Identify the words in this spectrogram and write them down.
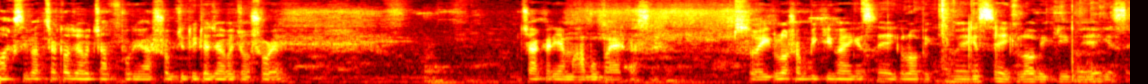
মাক্সি বাচ্চাটাও যাবে চাঁদপুরে, আর সবজি দুইটা যাবে যশোরে। জাকারিয়া মাহবুব ভাইয়ের কাছে। সো এইগুলো সব বিক্রি হয়ে গেছে, এইগুলো বিক্রি হয়ে গেছে, এইগুলো বিক্রি হয়ে গেছে।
